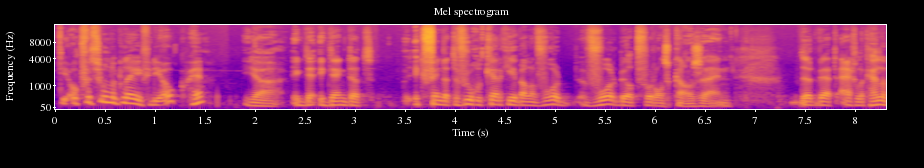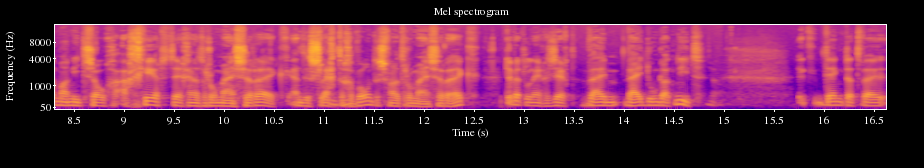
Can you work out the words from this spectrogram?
Die ook fatsoenlijk leven, die ook hè, Ja, ik, de, ik denk dat. Ik vind dat de vroege kerk hier wel een voor, voorbeeld voor ons kan zijn. Er werd eigenlijk helemaal niet zo geageerd tegen het Romeinse Rijk en de slechte gewoontes van het Romeinse Rijk. Er werd alleen gezegd: wij, wij doen dat niet. Ja. Ik denk dat wij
